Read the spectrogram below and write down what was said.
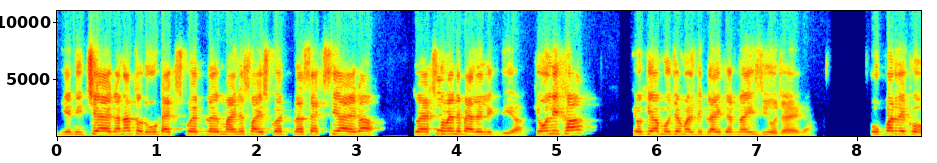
ये नीचे आएगा ना तो root x square plus minus y square plus x ही आएगा। तो x को मैंने पहले लिख दिया। क्यों लिखा? क्योंकि अब मुझे मल्टीप्लाई करना इजी हो जाएगा। ऊपर देखो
